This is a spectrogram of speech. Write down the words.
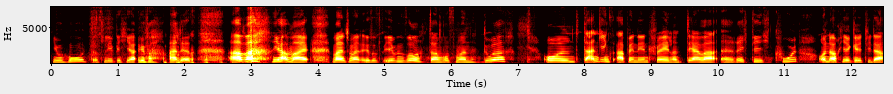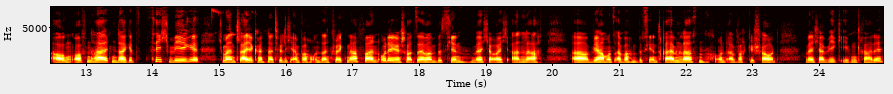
Juhu, das liebe ich ja über alles. Aber ja, mal, manchmal ist es eben so, da muss man durch. Und dann ging es ab in den Trail und der war äh, richtig cool. Und auch hier gilt wieder Augen offen halten. Da gibt es zig Wege. Ich meine, klar, ihr könnt natürlich einfach unseren Track nachfahren oder ihr schaut selber ein bisschen, welcher euch anlacht. Äh, wir haben uns einfach ein bisschen treiben lassen und einfach geschaut, welcher Weg eben gerade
